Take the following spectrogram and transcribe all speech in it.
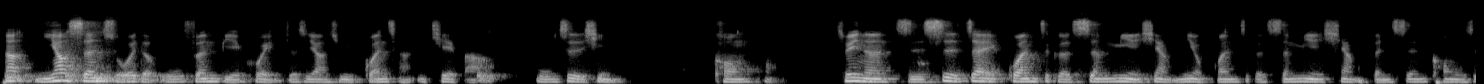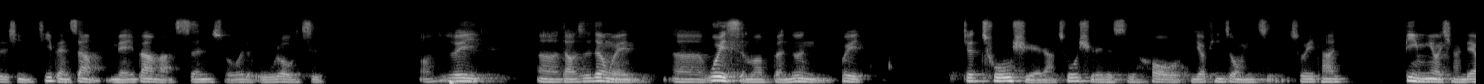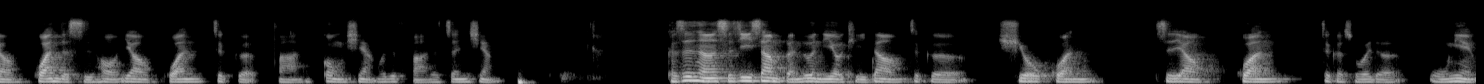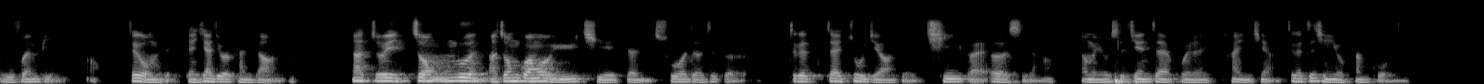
那你要生所谓的无分别慧，就是要去观察一切法无自性空。所以呢，只是在观这个生灭相，没有观这个生灭相本身空无自性，基本上没办法生所谓的无漏智。哦，所以呃，导师认为，呃，为什么本论会就初学啦？初学的时候比较偏重于止，所以他并没有强调观的时候要观这个法的共相或者法的真相。可是呢，实际上本论你有提到这个修观是要观这个所谓的无念无分别啊，这个我们等一下就会看到了。那所以中论啊、中观或瑜伽等说的这个这个在注脚的七百二十啊，那么有时间再回来看一下，这个之前有看过。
